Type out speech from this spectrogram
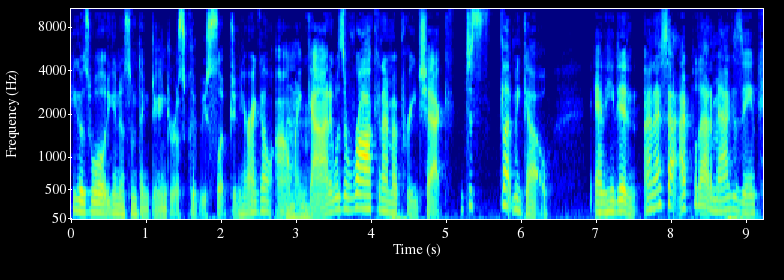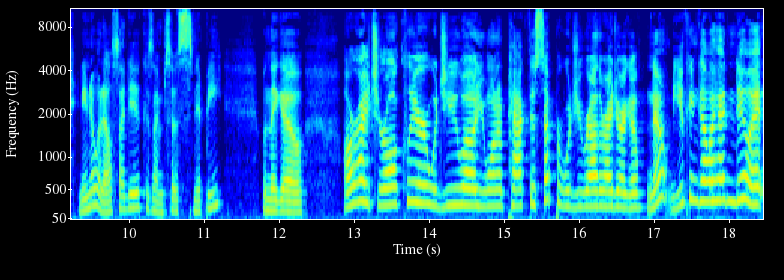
He goes, well, you know, something dangerous could be slipped in here. I go, oh my god, it was a rock, and I'm a pre-check. Just let me go. And he didn't. And I said, I pulled out a magazine, and you know what else I do? Because I'm so snippy. When they go, all right, you're all clear. Would you, uh, you want to pack this up, or would you rather I do? I go, no, you can go ahead and do it.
